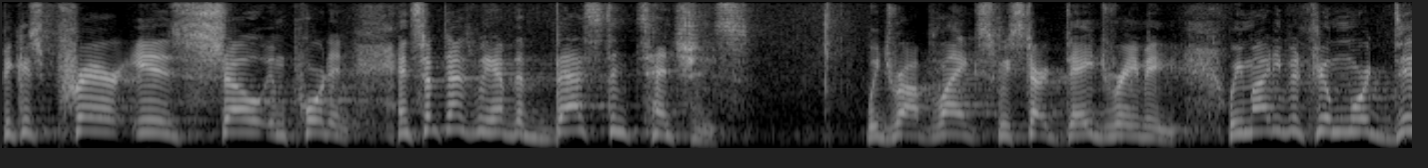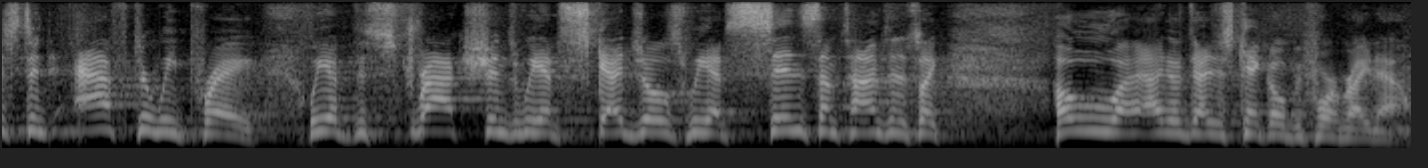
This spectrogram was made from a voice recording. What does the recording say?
because prayer is so important. And sometimes we have the best intentions we draw blanks. We start daydreaming. We might even feel more distant after we pray. We have distractions. We have schedules. We have sins sometimes, and it's like, oh, I, I just can't go before him right now.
